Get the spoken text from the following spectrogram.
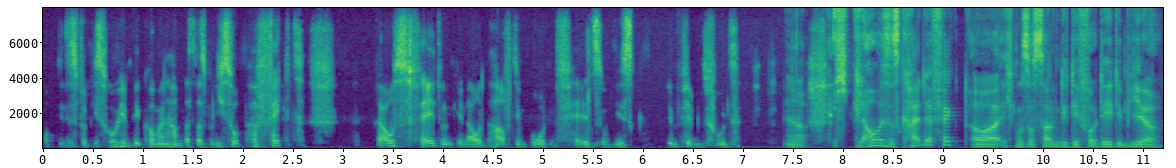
ob die das wirklich so hinbekommen haben, dass das wirklich so perfekt rausfällt und genau da auf den Boden fällt, so wie es im Film tut. Ja, ich glaube, es ist kein Effekt, aber ich muss auch sagen, die DVD, die mir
